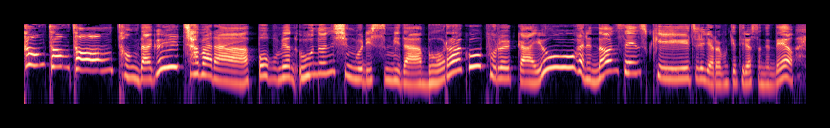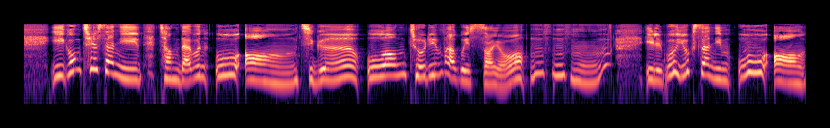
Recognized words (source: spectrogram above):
텅텅텅 통닭을 잡아라. 뽑으면 우는 식물이 있습니다. 뭐라고 부를까요? 하는 넌센스 퀴즈를 여러분께 드렸었는데요. 2074님 정답은 우엉. 지금 우엉 조림하고 있어요. 1964님 우엉.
